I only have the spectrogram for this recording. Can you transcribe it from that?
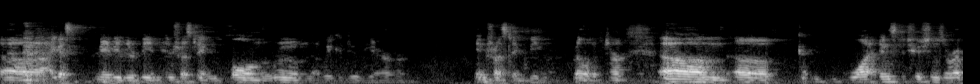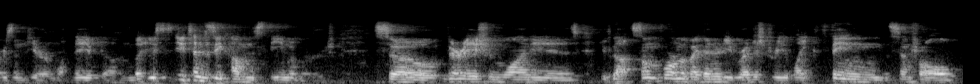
uh, I guess maybe there'd be an interesting poll in the room that we could do here, interesting being a relative term, um, of what institutions are represented here and what they've done. But you, you tend to see common theme emerge. So variation one is you've got some form of identity registry-like thing, the central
